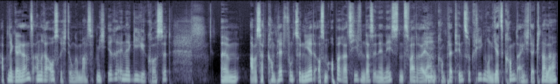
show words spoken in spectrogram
habe eine ganz andere Ausrichtung gemacht. Es hat mich irre Energie gekostet. Ähm, aber es hat komplett funktioniert, aus dem Operativen das in den nächsten zwei, drei Jahren komplett hinzukriegen. Und jetzt kommt eigentlich der Knaller.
